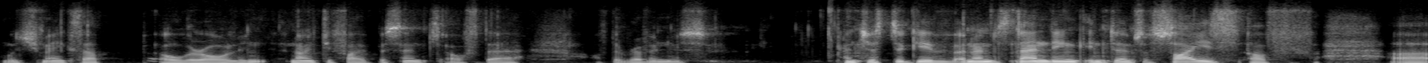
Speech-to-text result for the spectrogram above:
which makes up overall in 95% of the, of the revenues. And just to give an understanding in terms of size of, uh,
